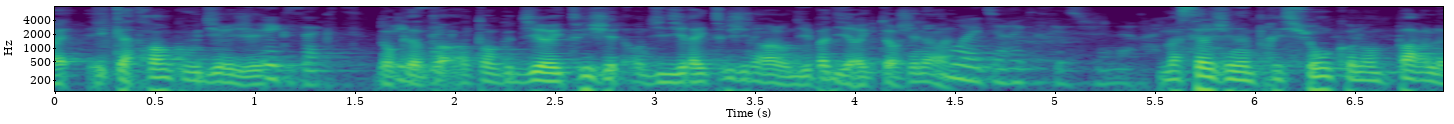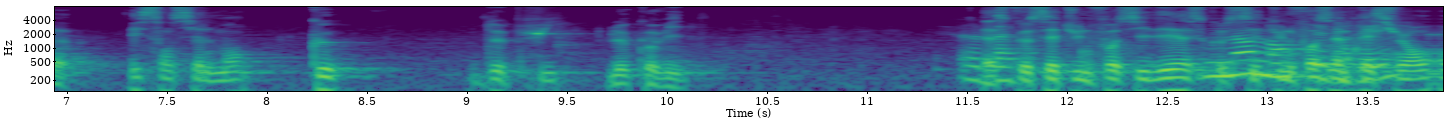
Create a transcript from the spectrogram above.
Ouais, et 4 ans que vous dirigez. Exact. Donc En, tant que directrice, on dit directrice générale, on ne dit pas directeur général. Oui, directrice générale. Massel, j'ai l'impression que l'on parle essentiellement que depuis le Covid. Euh, Est-ce bah, que c'est une fausse idée? Est-ce que c'est une fausse impression?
